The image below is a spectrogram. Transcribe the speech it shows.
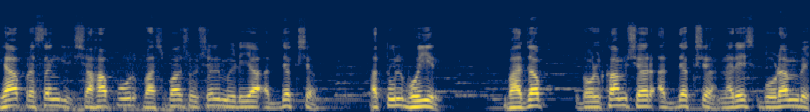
ह्या प्रसंगी शहापूर भाजपा सोशल मीडिया अध्यक्ष अतुल भोईर भाजप डोलखाम शहर अध्यक्ष नरेश गोडांबे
